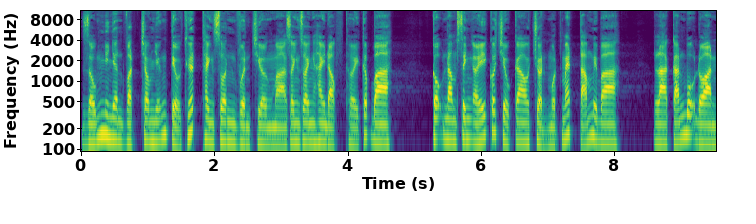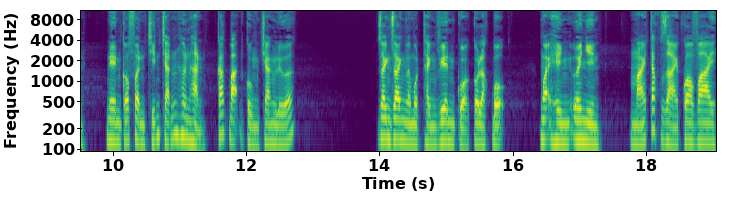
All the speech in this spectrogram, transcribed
Giống như nhân vật trong những tiểu thuyết thanh xuân vườn trường mà Doanh Doanh hay đọc thời cấp 3. Cậu nam sinh ấy có chiều cao chuẩn 1m83, là cán bộ đoàn nên có phần chín chắn hơn hẳn các bạn cùng trang lứa. Doanh Doanh là một thành viên của câu lạc bộ, ngoại hình ưa nhìn, mái tóc dài qua vai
